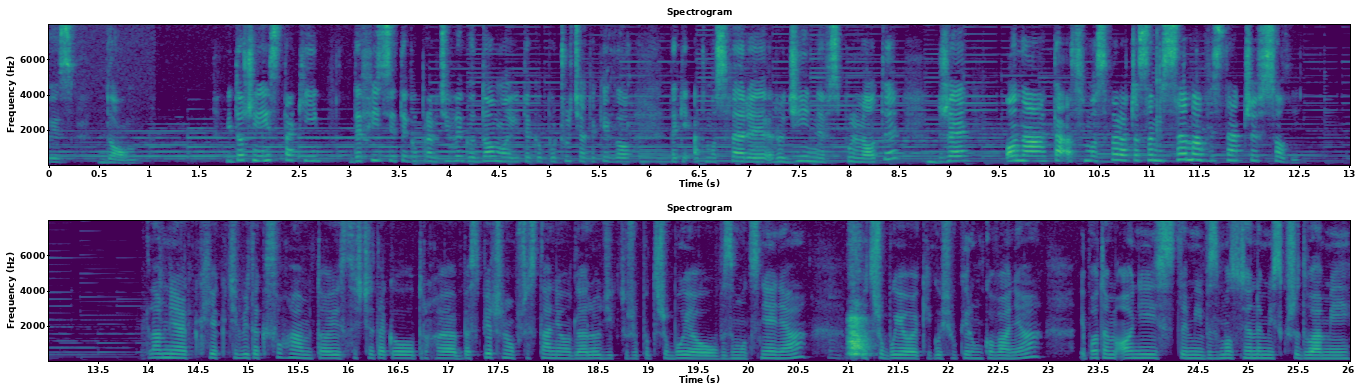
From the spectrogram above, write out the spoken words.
tu jest dom. Widocznie jest taki deficyt tego prawdziwego domu i tego poczucia takiego, takiej atmosfery rodziny, wspólnoty, że ona, ta atmosfera czasami sama wystarczy w sobie. Dla mnie, jak, jak Ciebie tak słucham, to jesteście taką trochę bezpieczną przystanią dla ludzi, którzy potrzebują wzmocnienia, potrzebują jakiegoś ukierunkowania i potem oni z tymi wzmocnionymi skrzydłami.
